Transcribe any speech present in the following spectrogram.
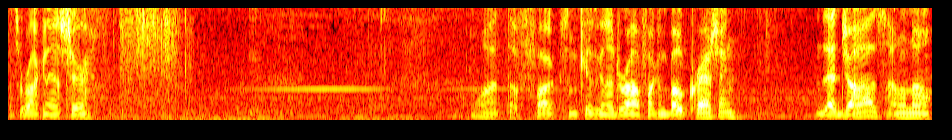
That's a rocking ass chair. What the fuck? Some kid's gonna draw a fucking boat crashing? Is that Jaws? I don't know.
